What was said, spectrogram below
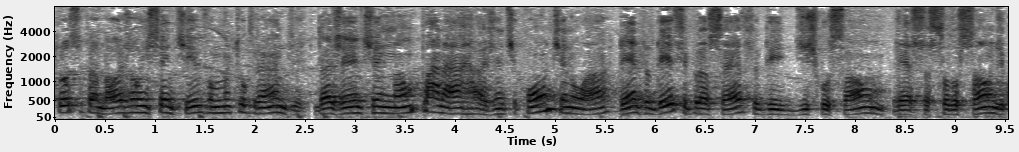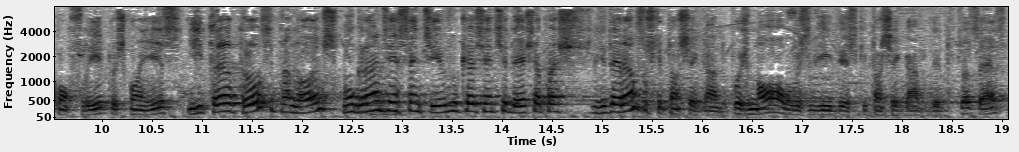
Trouxe para nós um incentivo muito grande da gente não parar, a gente continuar dentro desse processo de discussão, dessa solução de conflitos com isso e trouxe para nós um grande incentivo incentivo que a gente deixa para as lideranças que estão chegando, para os novos líderes que estão chegando dentro do processo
